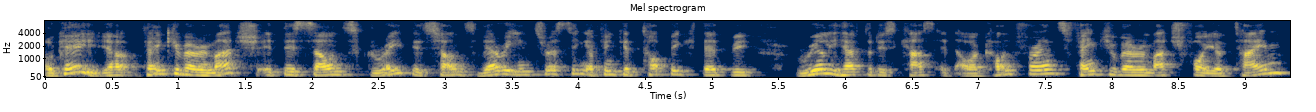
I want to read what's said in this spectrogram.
Okay, yeah, thank you very much. It, this sounds great. It sounds very interesting. I think a topic that we really have to discuss at our conference. Thank you very much for your time.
